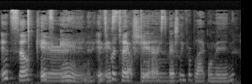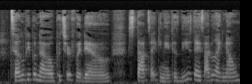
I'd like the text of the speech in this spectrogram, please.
it's self care. It's in. It's It protection. especially for black women. Telling people no, put your foot down, stop taking it. Because these days I'd be like, no.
